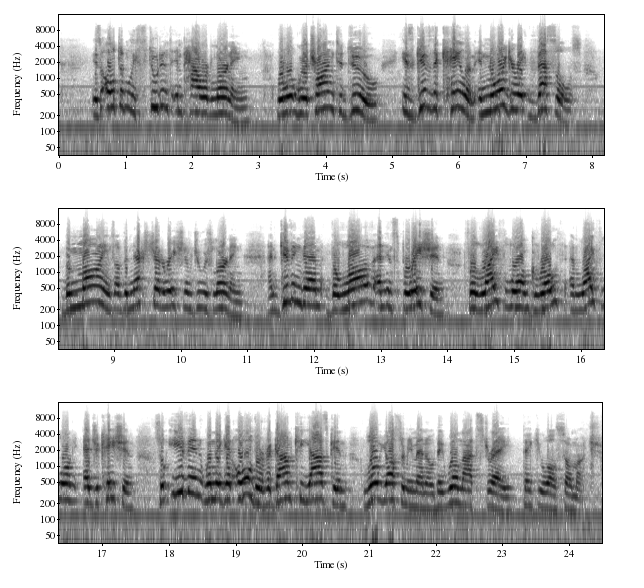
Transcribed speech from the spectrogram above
is ultimately student empowered learning, where what we're trying to do is give the kalim, inaugurate vessels the minds of the next generation of Jewish learning and giving them the love and inspiration for lifelong growth and lifelong education. So even when they get older, Vegam Kiyazkin, Lo Yasser Mimeno, they will not stray. Thank you all so much.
